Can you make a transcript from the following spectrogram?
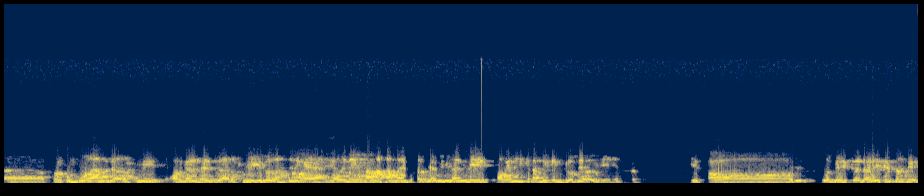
eh, perkumpulan tidak resmi, organisasi tidak resmi gitu lah. Jadi Oh, kayak oh ini gitu. sama-sama yang bekerja di bidang ini. Oke nih kita bikin grup yuk gitu. Gitu. Oh. Jadi lebih ke dari situ sih.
